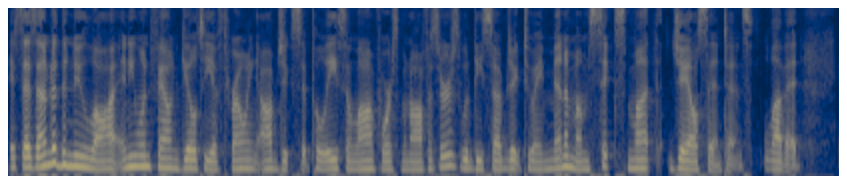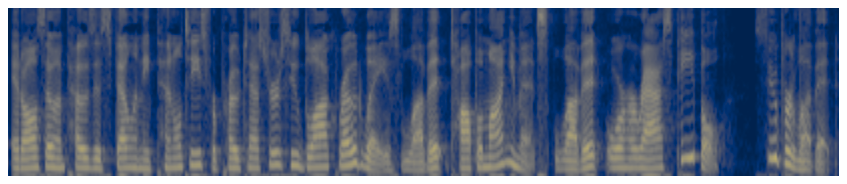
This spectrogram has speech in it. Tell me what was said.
It says under the new law, anyone found guilty of throwing objects at police and law enforcement officers would be subject to a minimum six month jail sentence. Love it. It also imposes felony penalties for protesters who block roadways. Love it. Topple monuments. Love it. Or harass people. Super love it.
